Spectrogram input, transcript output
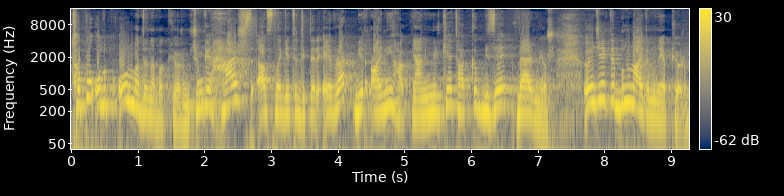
tapu olup olmadığına bakıyorum. Çünkü her aslında getirdikleri evrak bir aynı hak yani mülkiyet hakkı bize vermiyor. Öncelikle bunun ayrımını yapıyorum.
